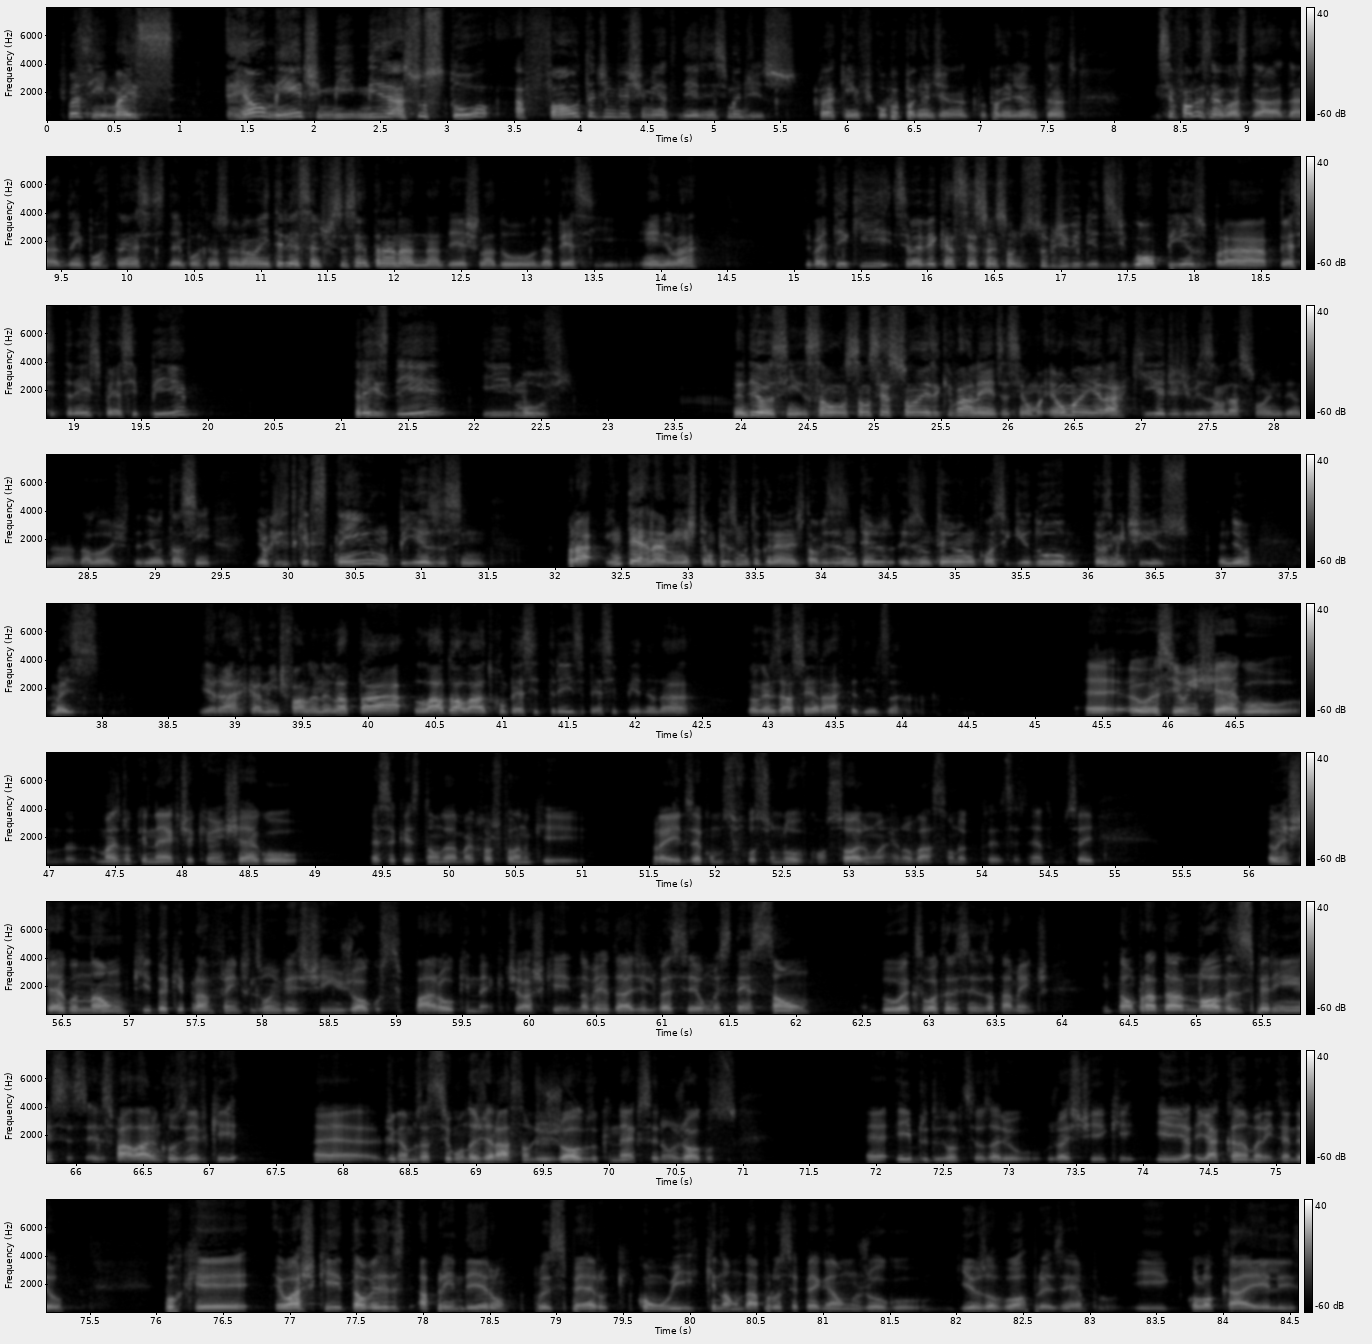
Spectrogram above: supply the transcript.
Tipo assim, mas realmente me, me assustou a falta de investimento deles em cima disso, para quem ficou propagandando, propagandando tanto. E você falou esse negócio da, da, da, importância, se dá importância ou não, é interessante porque se você entrar na, na dash lá do, da PSN lá, você vai ter que. Você vai ver que as sessões são subdivididas de igual peso para PS3, PSP, 3D e Move. Entendeu? Assim, são, são sessões equivalentes. Assim, é, uma, é uma hierarquia de divisão da Sony dentro da, da, loja. Entendeu? Então, assim, eu acredito que eles têm um peso, assim, para internamente tem um peso muito grande. Talvez eles não, tenham, eles não tenham conseguido transmitir isso. Entendeu? Mas, hierarquicamente falando, ela está lado a lado com PS3 e PSP dentro da, da organização hierárquica deles. É, eu, assim, eu enxergo, mais no Kinect aqui, eu enxergo essa questão da Microsoft falando que para eles é como se fosse um novo console, uma renovação da 360, não sei. Eu enxergo não que daqui para frente eles vão investir em jogos para o Kinect. Eu acho que, na verdade, ele vai ser uma extensão do Xbox 360, exatamente. Então, para dar novas experiências. Eles falaram, inclusive, que, é, digamos, a segunda geração de jogos do Kinect seriam jogos é, híbridos, onde você usaria o joystick e, e a câmera, entendeu? Porque eu acho que talvez eles aprenderam, eu espero, que com o Wii, que não dá para você pegar um jogo Gears of War, por exemplo, e colocar ele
